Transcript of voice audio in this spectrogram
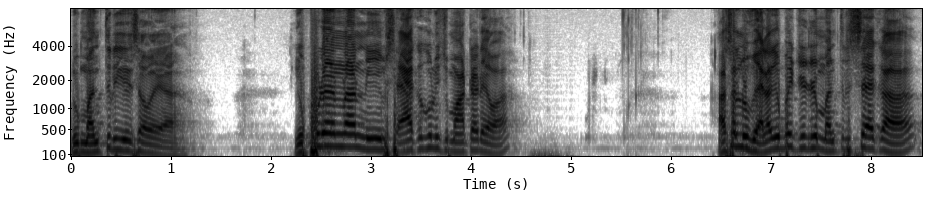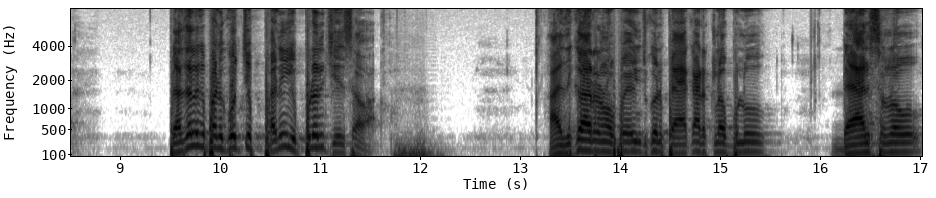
నువ్వు మంత్రి చేసావయ్యా. ఎప్పుడైనా నీ శాఖ గురించి మాట్లాడావా? అసలు నువ్వు వెలగబెట్టిన మంత్రి శాఖ ప్రజలకు పనికొచ్చే పని ఎప్పుడైనా చేసావా? అధికారాన్ని ఉపయోగించుకొని ప్యాకెట్ క్లబ్బులు డ్యాన్సులు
